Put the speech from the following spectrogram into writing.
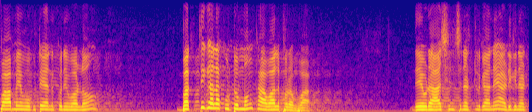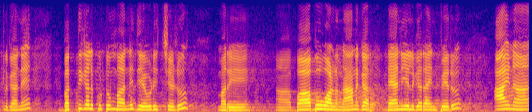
ప్రభా మేము ఒకటే అనుకునేవాళ్ళం భక్తి గల కుటుంబం కావాలి ప్రభా. దేవుడు ఆశించినట్లుగానే అడిగినట్లుగానే భక్తి గల కుటుంబాన్ని దేవుడిచ్చాడు. మరి బాబు వాళ్ళ నాన్నగారు డానియల్ గారు ఆయన పేరు. ఆయన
